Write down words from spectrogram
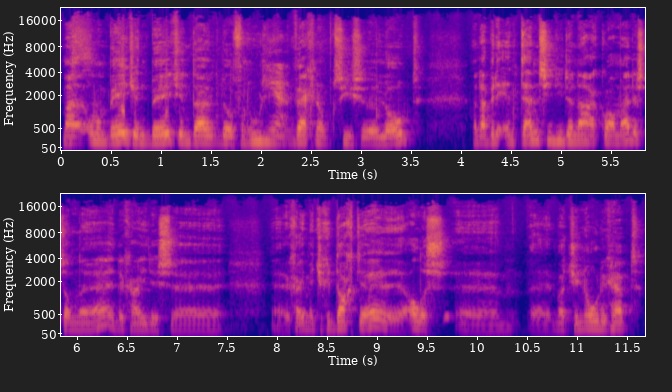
maar om een beetje, een beetje een duidelijk beeld van hoe die weg nou precies loopt. En dan heb je de intentie die daarna kwam. Hè, dus dan, dan ga je dus, ga je met je gedachten, alles eh, eh, wat je nodig hebt,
